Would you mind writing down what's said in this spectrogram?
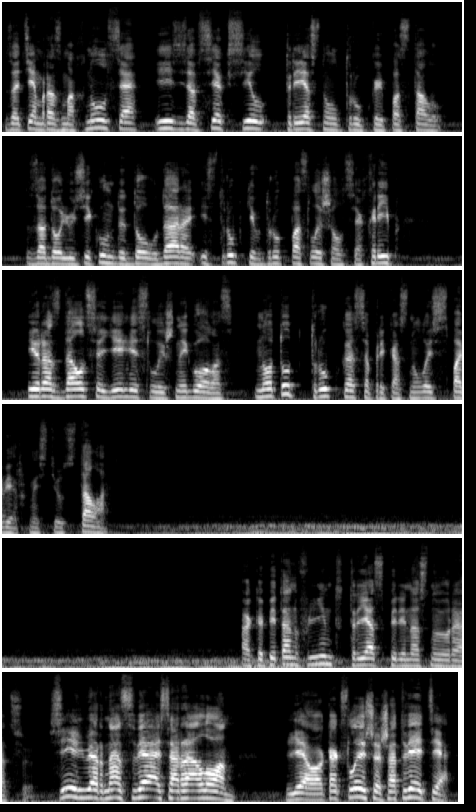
затем размахнулся и изо всех сил треснул трубкой по столу. За долю секунды до удара из трубки вдруг послышался хрип и раздался еле слышный голос, но тут трубка соприкоснулась с поверхностью стола. А капитан Флинт тряс переносную рацию. «Сильвер, на связь!» — орал он! «Лео, как слышишь, ответьте!»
